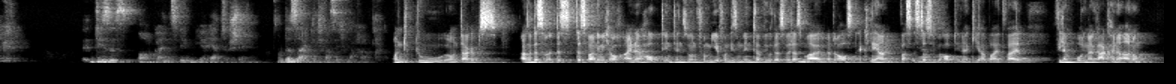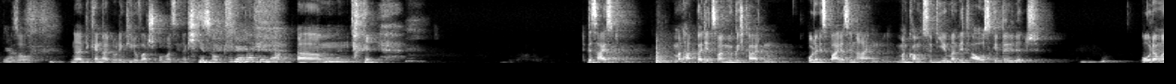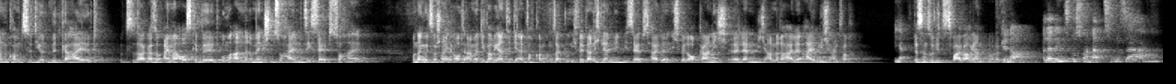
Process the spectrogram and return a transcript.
dieses, oh, geiles Leben hier herzustellen. Und das ist eigentlich, was ich mache. Und du, und da gibt's, also das, das, das war nämlich auch eine Hauptintention von mir, von diesem Interview, dass wir das mhm. mal da draußen erklären, was ist ja. das überhaupt Energiearbeit, weil viele haben original gar keine Ahnung. Ja. So, ne, die kennen halt nur den Kilowattstrom als Energie, so Ja, genau. Ähm, das heißt, man hat bei dir zwei Möglichkeiten oder ist beides in einem. Man kommt zu dir, man wird ausgebildet oder man kommt zu dir und wird geheilt, sozusagen. Also einmal ausgebildet, um andere Menschen zu heilen und sich selbst zu heilen. Und dann gibt es wahrscheinlich auch einmal die Variante, die einfach kommt und sagt, du, ich will gar nicht lernen, wie ich mich selbst heile. Ich will auch gar nicht äh, lernen, wie ich andere heile. Heil mich einfach. Ja. Das sind so die zwei Varianten, oder? Genau. Allerdings muss man dazu sagen,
